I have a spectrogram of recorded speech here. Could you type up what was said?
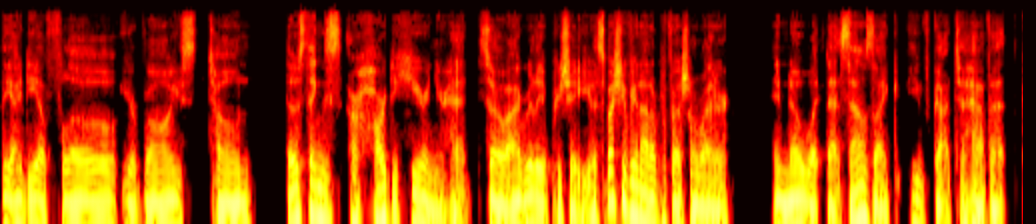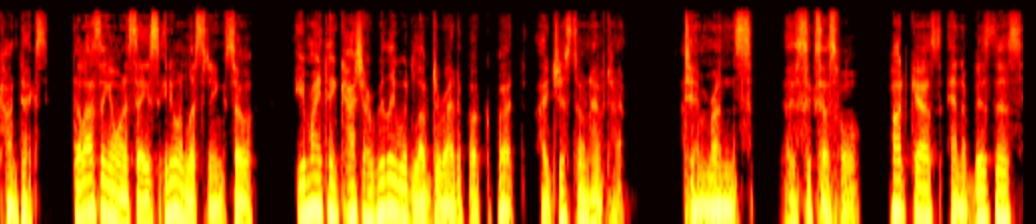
the idea of flow, your voice, tone, those things are hard to hear in your head. So I really appreciate you, especially if you're not a professional writer and know what that sounds like. You've got to have that context. The last thing I want to say is anyone listening. So you might think, gosh, I really would love to write a book, but I just don't have time. Tim runs a successful podcast and a business.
